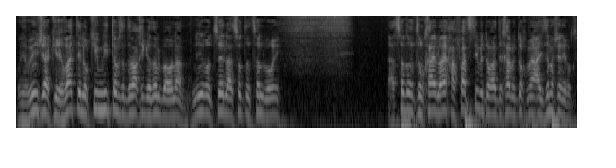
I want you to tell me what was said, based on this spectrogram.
הוא יבין שהקרבת אלוקים לי טוב זה הדבר הכי גדול בעולם. אני רוצה לעשות רצון בורי. לעשות רצונך אלוהי חפצתי בתורתך בתוך מעי, זה מה שאני רוצה.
